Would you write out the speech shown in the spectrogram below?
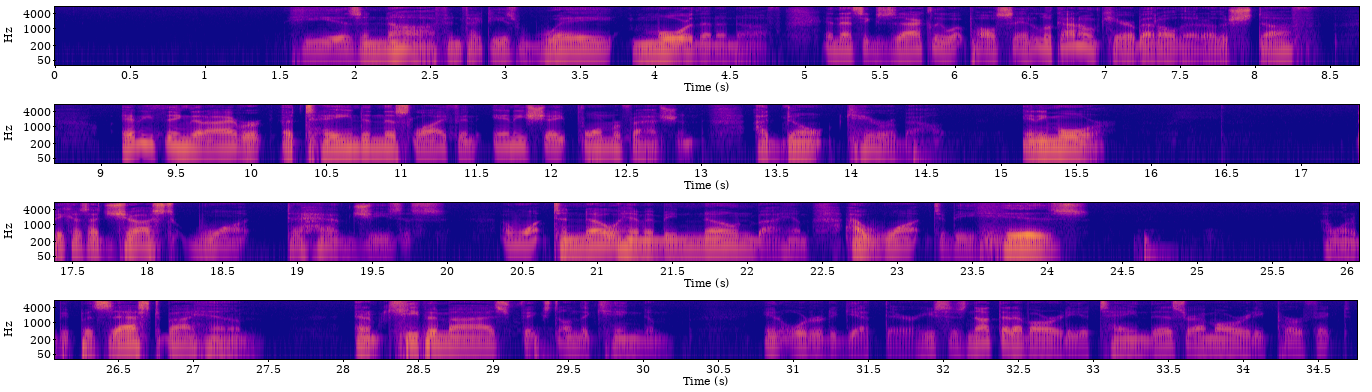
He is enough. In fact, He is way more than enough. And that's exactly what Paul's saying. Look, I don't care about all that other stuff. Anything that I ever attained in this life in any shape, form, or fashion, I don't care about anymore. Because I just want to have Jesus. I want to know Him and be known by Him. I want to be His. I want to be possessed by Him. And I'm keeping my eyes fixed on the kingdom in order to get there. He says, Not that I've already attained this or I'm already perfect,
